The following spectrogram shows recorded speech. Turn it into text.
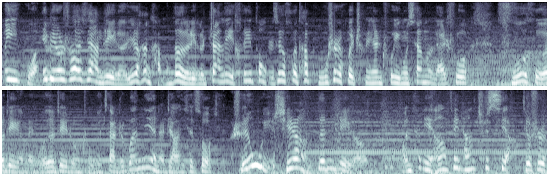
悲观。你比如说像这个约翰卡彭特的这个《战栗黑洞》，最后它不是会呈现出一种相对来说符合这个美国的这种主流价值观念的这样一些作品。《水形物语》实际上跟这个《环太平洋》非常之像，就是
